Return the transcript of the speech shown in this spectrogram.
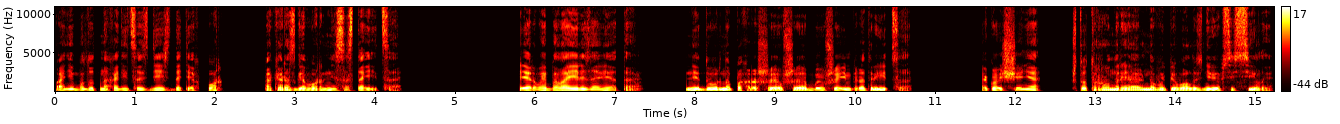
они будут находиться здесь до тех пор, пока разговор не состоится. Первой была Елизавета, недурно похорошевшая бывшая императрица. Такое ощущение, что трон реально выпивал из нее все силы,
